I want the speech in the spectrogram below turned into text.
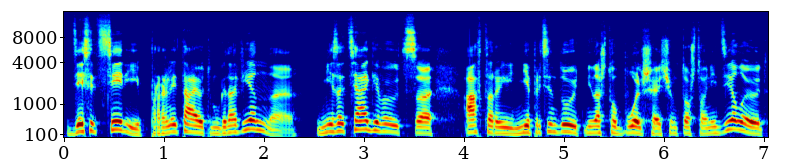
10 серий пролетают мгновенно, не затягиваются, авторы не претендуют ни на что большее, чем то, что они делают,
